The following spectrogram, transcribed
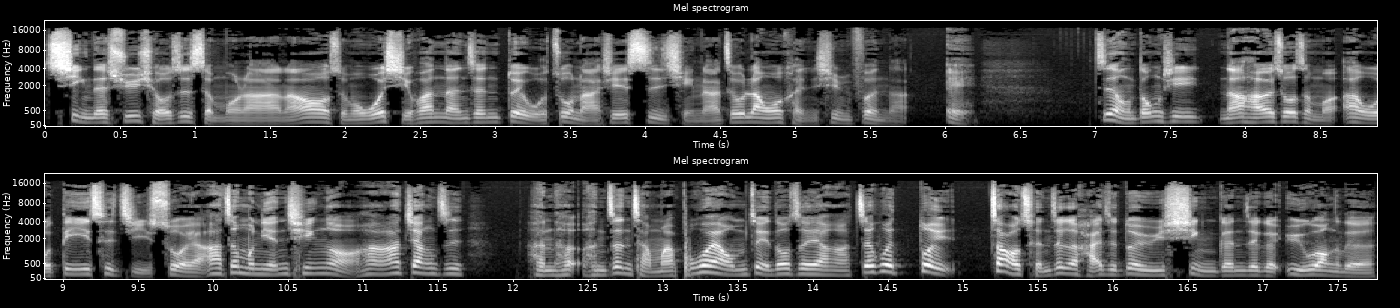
性的需求是什么啦，然后什么我喜欢男生对我做哪些事情啊，就让我很兴奋啊。哎，这种东西，然后还会说什么啊？我第一次几岁啊？啊，这么年轻哦？啊，这样子很很很正常吗？不会啊，我们这里都这样啊。这会对造成这个孩子对于性跟这个欲望的。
